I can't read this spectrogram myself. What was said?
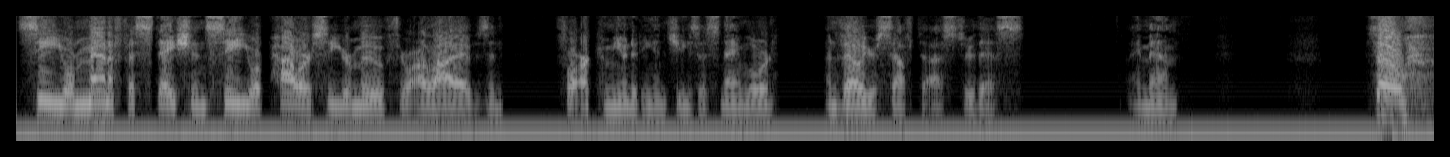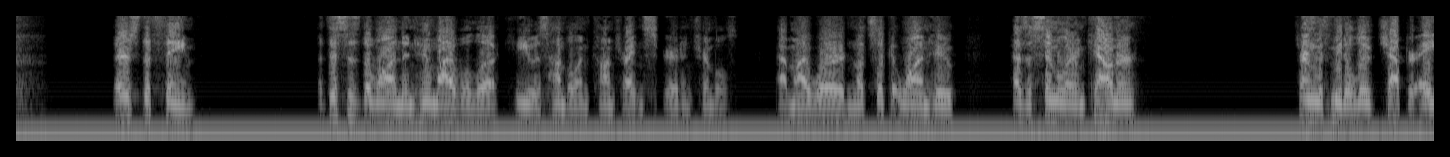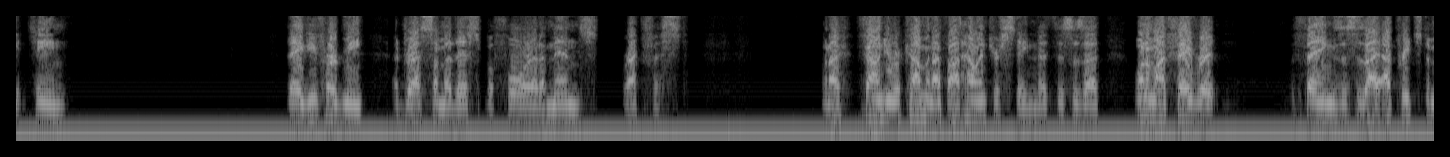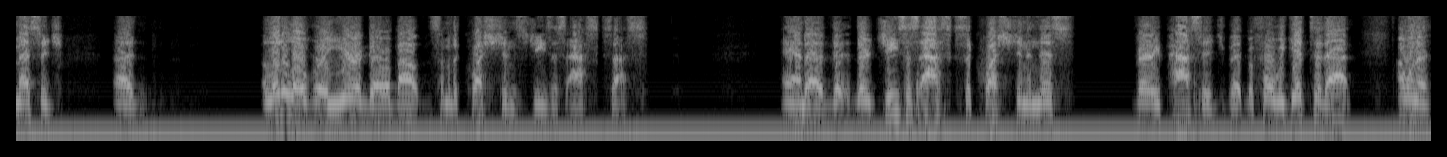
see your manifestation, see your power, see your move through our lives and for our community. In Jesus' name, Lord, unveil yourself to us through this. Amen. So, there's the theme. That this is the one in whom I will look. He who is humble and contrite in spirit and trembles at my word. And let's look at one who has a similar encounter. Turn with me to Luke chapter 18. Dave, you've heard me address some of this before at a men's breakfast. When I found you were coming, I thought, how interesting. That this is a one of my favorite things. This is I, I preached a message uh, a little over a year ago about some of the questions Jesus asks us. And uh, the, the, Jesus asks a question in this very passage. But before we get to that, I want to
